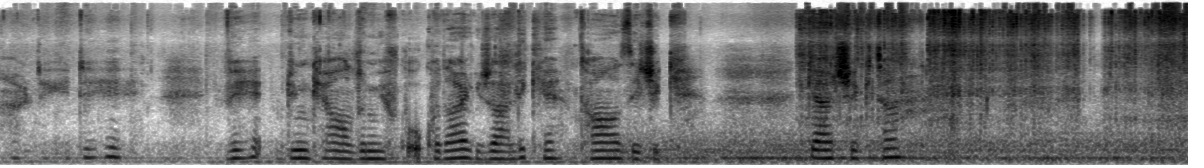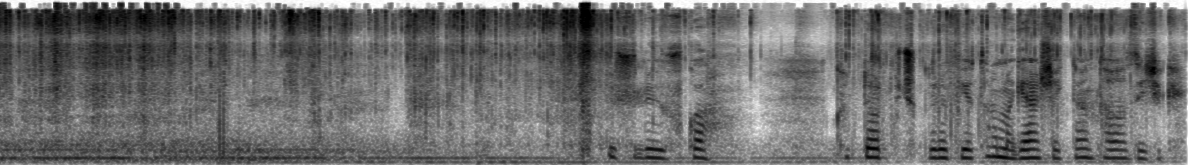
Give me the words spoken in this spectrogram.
Neredeydi? Ve dünkü aldığım yufka o kadar güzeldi ki tazecik. Gerçekten üçlü yufka. 44,5 lira fiyatı ama gerçekten tazecik.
